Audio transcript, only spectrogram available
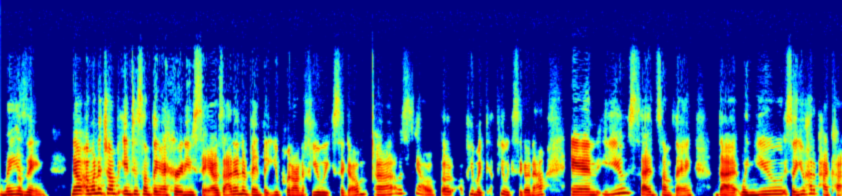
Amazing. Now, I want to jump into something I heard you say. I was at an event that you put on a few weeks ago. Uh, it was yeah, about a few a few weeks ago now, and you said something that when you so you had a podca-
